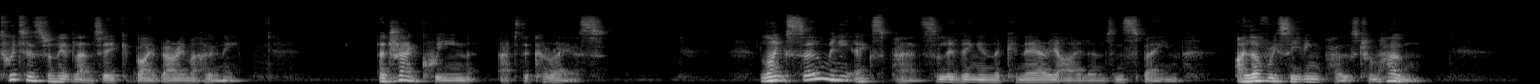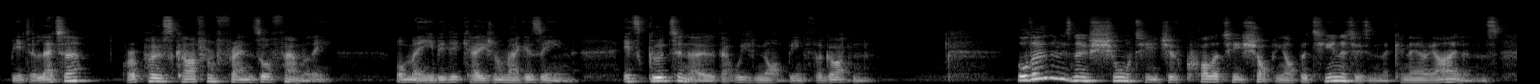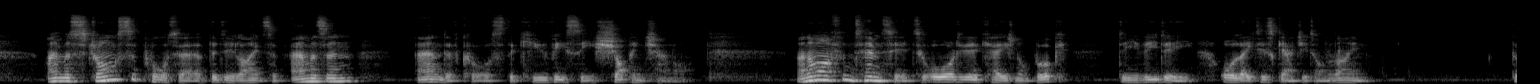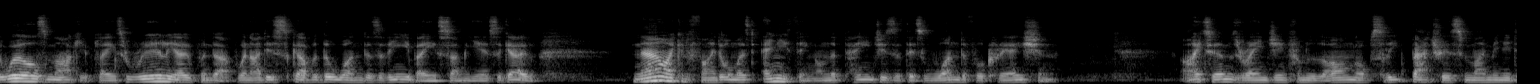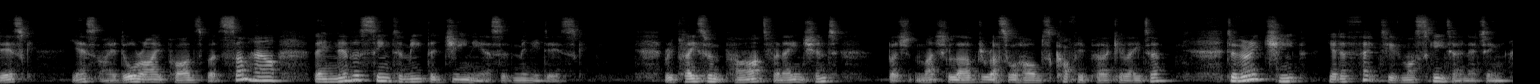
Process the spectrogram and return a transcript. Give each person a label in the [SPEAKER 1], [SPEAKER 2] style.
[SPEAKER 1] Twitters from the Atlantic by Barrie Mahoney. A drag queen at the Correos. Like so many expats living in the Canary Islands and Spain, I love receiving post from home. Be it a letter or a postcard from friends or family, or maybe the occasional magazine, it's good to know that we've not been forgotten. Although there is no shortage of quality shopping opportunities in the Canary Islands, I'm a strong supporter of the delights of Amazon and, of course, the QVC shopping channel. And I'm often tempted to order the occasional book, DVD, or latest gadget online. The world's marketplace really opened up when I discovered the wonders of eBay some years ago now I can find almost anything on the pages of this wonderful creation. Items ranging from long obsolete batteries for my mini disc. Yes, I adore iPods, but somehow they never seem to meet the genius of mini disc. Replacement parts for an ancient but much loved Russell Hobbs coffee percolator, to very cheap yet effective mosquito netting,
